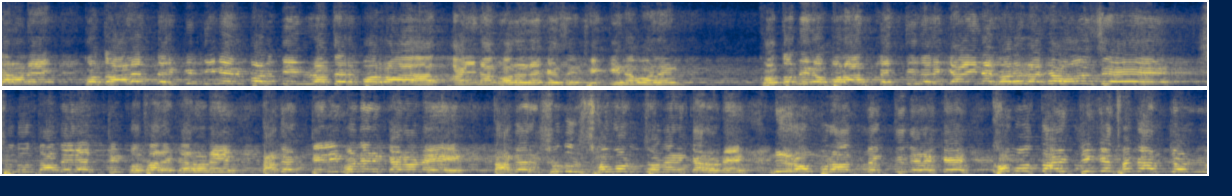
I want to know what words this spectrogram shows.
কারণে কত আলেমদেরকে দিনের পর দিন, রাতের পর রাত আয়না ঘরে রেখেছি, ঠিক কিনা বলেন? কত নিরপরাধ ব্যক্তিদেরকে আইনা ঘরে রাখা হয়েছে? শুধু তাদের একটি কথার কারণে, তাদের টেলিফোনের কারণে, তাদের শুধু সমর্থনের কারণে নিরপরাধ ব্যক্তিদেরকে ক্ষমতায় টিকে থাকার জন্য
